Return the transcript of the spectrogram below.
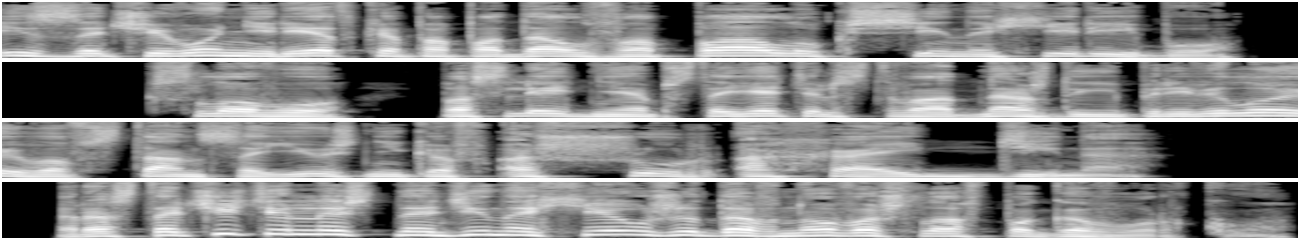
из-за чего нередко попадал в опалу к Синахирибу. К слову, последнее обстоятельство однажды и привело его в стан союзников Ашшур-Ахайддина. Расточительность Надина Хе уже давно вошла в поговорку.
